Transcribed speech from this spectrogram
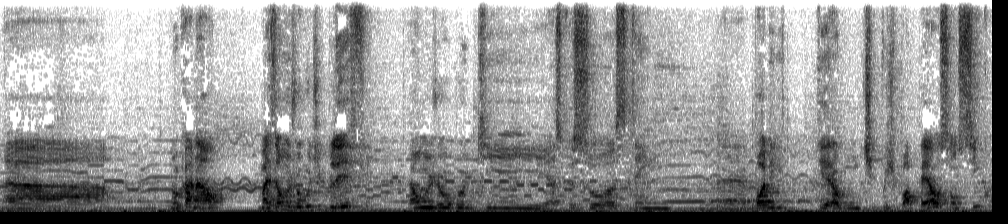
uh, no canal, mas é um jogo de blefe, é um jogo que as pessoas têm, é, podem ter algum tipo de papel, são cinco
